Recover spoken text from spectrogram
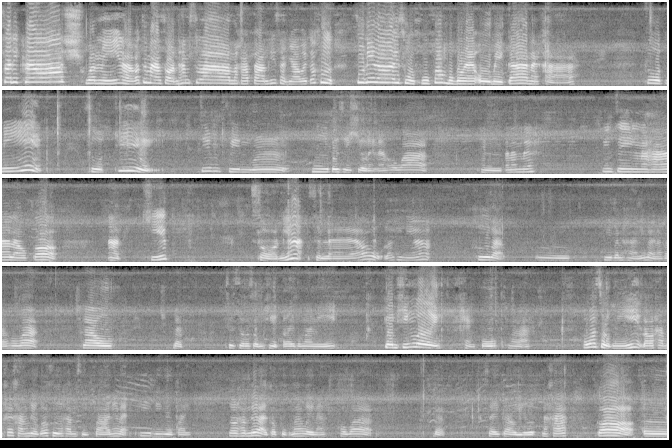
สวัสดีครับวันนี้นะคะก็จะมาสอนทำสลามนะคะ ตามที่สัญญาไว้ก็คือ สูตรนี้เลยสูตรฟูฟ่องบูเบอร์โอเมก้านะคะ สูตรนี้ สูตรที่จิ้มฟินเวอร์มือเป็นสีเขียวหน่อยนะ เพราะว่า เห็นอันนั้นไหมจริงๆนะคะแล้วก็อัดคลิปสอนเนี้ยเสร็จแล้วแล้วทีเนี้ย คือแบบเออมีปัญหานิดหน่อยนะคะ เพราะว่าเราแบบเศษส่วนผสมผิดอะไรประมาณนี้โยนทิ้งเลยแข็งโป๊กนะคะเพราะว่าสูตรนี้เราทำแค่ครั้งเดียวก็คือทำสีฟ้านี่แหละที่รีวิวไป เราทำได้หลายกระปุกมากเลยนะ เพราะว่าแบบใช้กาวเยอะนะคะ ก็เออ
